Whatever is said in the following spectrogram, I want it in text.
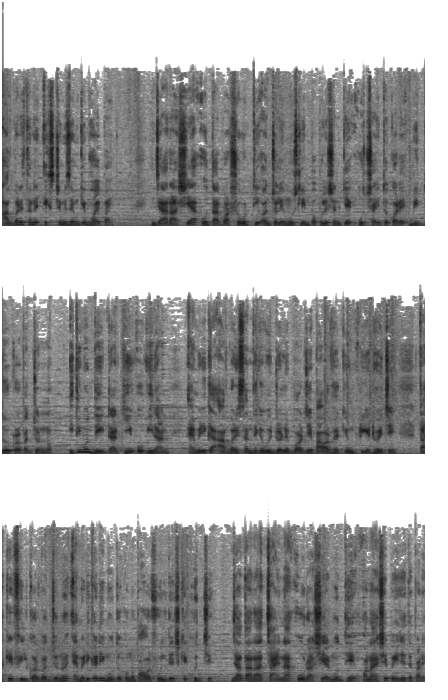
আফগানিস্তানের এক্সট্রিমিজমকে ভয় পায়। যা রাশিয়া ও তার পার্শ্ববর্তী অঞ্চলে মুসলিম পপুলেশনকে উৎসাহিত করে বিদ্রোহ করবার জন্য। ইতিমধ্যেই টার্কি ও ইরান আমেরিকা আফগানিস্তান থেকে উইথড্রলের পর যে পাওয়ার ভ্যাকিউম ক্রিয়েট হয়েছে, তাকে ফিল করবার জন্য আমেরিকারই মতো কোনো পাওয়ারফুল দেশকে খুঁজছে, যা তারা চায়না ও রাশিয়ার মধ্যে অনায়াসে পেয়ে যেতে পারে।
